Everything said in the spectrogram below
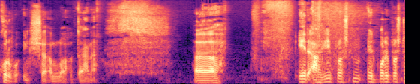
করব ইনশা আল্লাহ আহ, এর আগে প্রশ্ন এরপরে প্রশ্ন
